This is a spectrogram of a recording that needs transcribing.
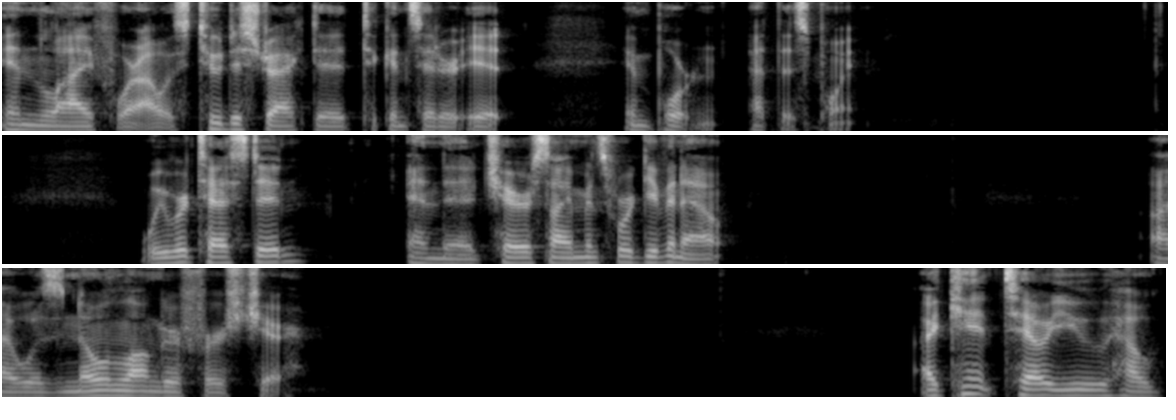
in life where I was too distracted to consider it important at this point. We were tested and the chair assignments were given out. I was no longer first chair. I can't tell you how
